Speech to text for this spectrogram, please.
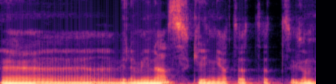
Eh, vill jag minnas. kring att, att, att, liksom,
